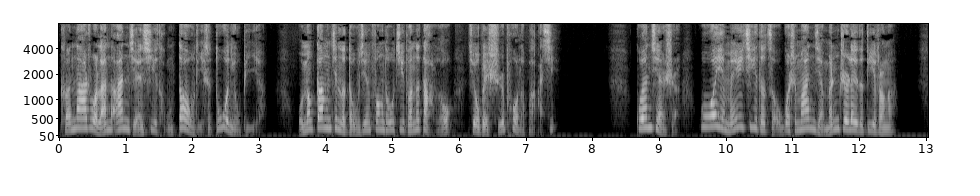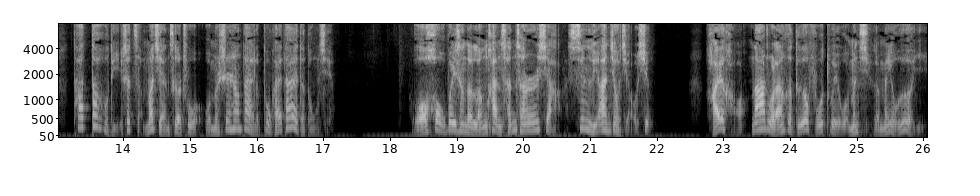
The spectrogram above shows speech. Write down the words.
可那若兰的安检系统到底是多牛逼呀！我们刚进了斗金风投集团的大楼，就被识破了把戏。关键是，我也没记得走过什么安检门之类的地方啊。他到底是怎么检测出我们身上带了不该带的东西？我后背上的冷汗涔涔而下，心里暗叫侥幸。还好，纳若兰和德福对我们几个没有恶意，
